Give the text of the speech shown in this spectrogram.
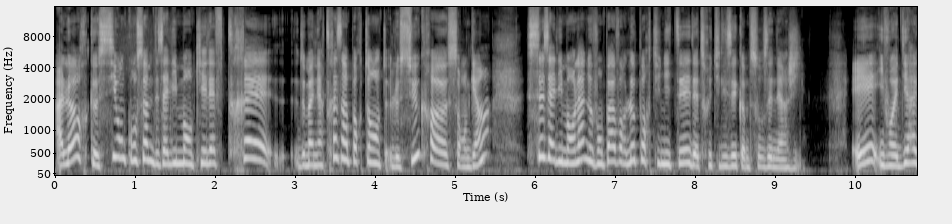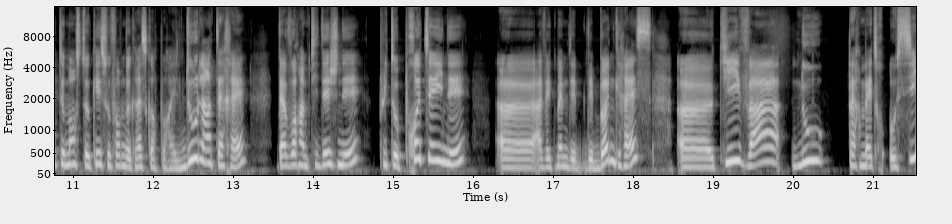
Alors que si on consomme des aliments qui élèvent très, de manière très importante le sucre euh, sanguin, ces aliments-là ne vont pas avoir l'opportunité d'être utilisés comme source d'énergie. Et ils vont être directement stockés sous forme de graisse corporelle. D'où l'intérêt d'avoir un petit déjeuner plutôt protéiné, avec même des, bonnes graisses, qui va nous permettre aussi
